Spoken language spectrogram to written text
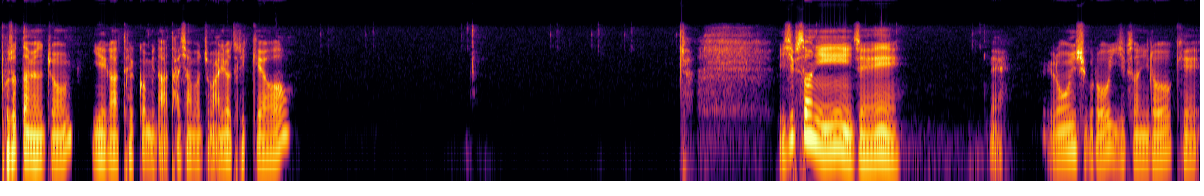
보셨다면 좀 이해가 될 겁니다. 다시 한번 좀 알려드릴게요. 20선이 이제 네, 이런 식으로 20선이 이렇게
